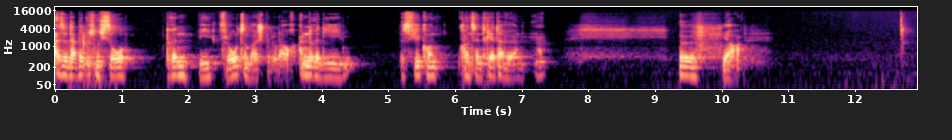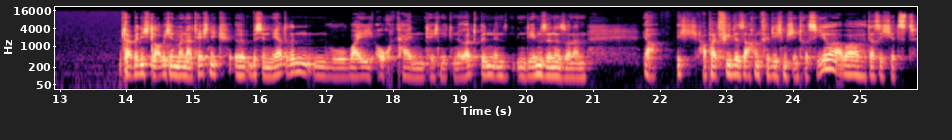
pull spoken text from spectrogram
Also da bin ich nicht so drin wie Flo zum Beispiel oder auch andere, die es viel kon konzentrierter hören. Ne? Äh, ja. Da bin ich, glaube ich, in meiner Technik äh, ein bisschen mehr drin, wobei ich auch kein Technik-Nerd bin in, in dem Sinne, sondern ja, ich habe halt viele Sachen, für die ich mich interessiere, aber dass ich jetzt,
